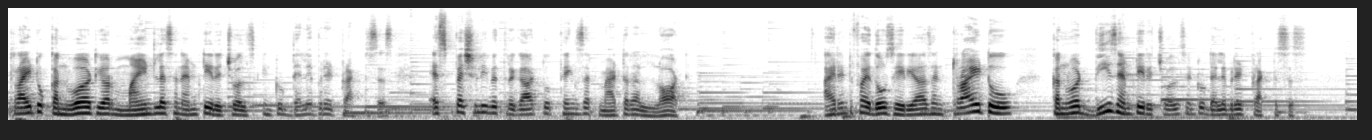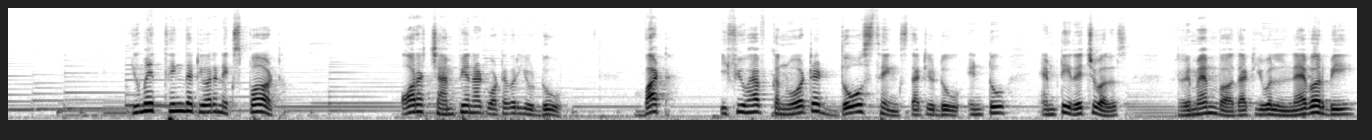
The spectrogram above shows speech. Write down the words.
try to convert your mindless and empty rituals into deliberate practices, especially with regard to things that matter a lot. Identify those areas and try to convert these empty rituals into deliberate practices. You may think that you are an expert or a champion at whatever you do, but if you have converted those things that you do into empty rituals, remember that you will never be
